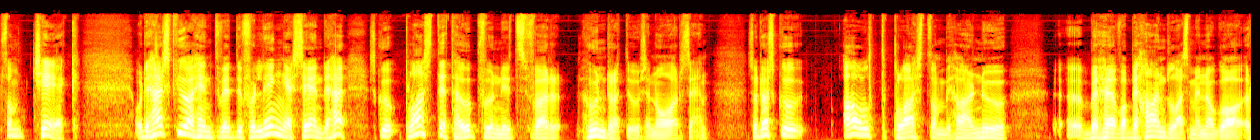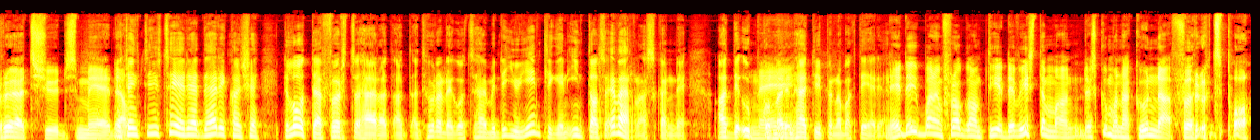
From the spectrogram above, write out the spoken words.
som käk. Och det här skulle ha hänt vet du, för länge sedan. Det här skulle, plastet ha uppfunnits för hundratusen år sedan. Så då skulle allt plast som vi har nu eh, behöva behandlas med något rötskyddsmedel. Jag tänkte just säga det, det här är kanske, det låter först så här att, att, att hur har det gått så här, men det är ju egentligen inte alls överraskande att det uppkommer Nej. den här typen av bakterier. Nej, det är ju bara en fråga om tid, det visste man, det skulle man ha kunnat förutspå.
